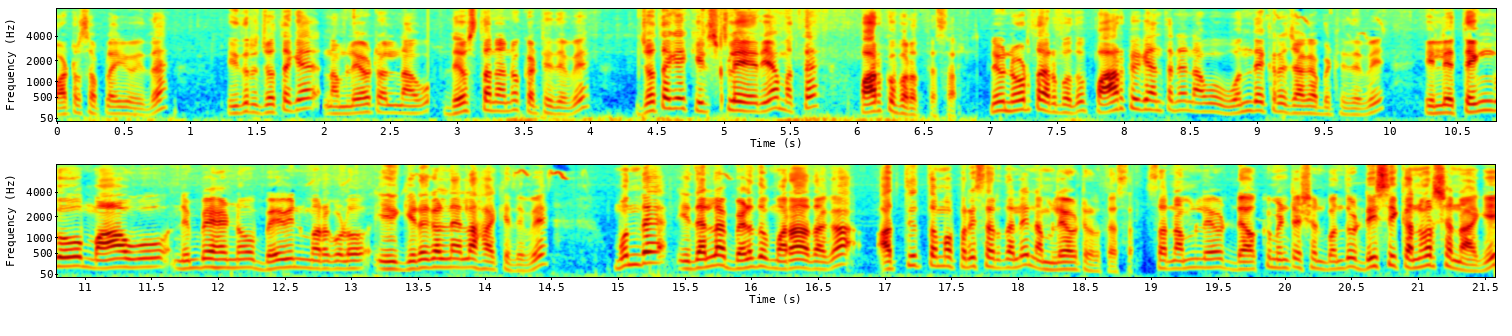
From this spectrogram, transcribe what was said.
ವಾಟರ್ ಸಪ್ಲೈಯೂ ಇದೆ. ಇದ್ರ ಜೊತೆಗೆ ನಮ್ಮ ಲೇಔಟಲ್ಲಿ ನಾವು ದೇವಸ್ಥಾನನೂ ಕಟ್ಟಿದ್ದೀವಿ. ಜೊತೆಗೆ ಕಿಡ್ಸ್ ಪ್ಲೇ ಏರಿಯಾ ಮತ್ತು ಪಾರ್ಕು ಬರುತ್ತೆ ಸರ್ ನೀವು ನೋಡ್ತಾ ಇರ್ಬೋದು ಪಾರ್ಕ್ಗೆ ಅಂತಲೇ ನಾವು ಒಂದು ಎಕರೆ ಜಾಗ ಬಿಟ್ಟಿದ್ದೀವಿ. ಇಲ್ಲಿ ತೆಂಗು, ಮಾವು, ನಿಂಬೆಹಣ್ಣು, ಬೇವಿನ ಮರಗಳು ಈ ಗಿಡಗಳನ್ನೆಲ್ಲ ಹಾಕಿದ್ದೀವಿ. ಮುಂದೆ ಇದೆಲ್ಲ ಬೆಳೆದು ಮರ ಆದಾಗ ಅತ್ಯುತ್ತಮ ಪರಿಸರದಲ್ಲಿ ನಮ್ಮ ಲೇಔಟ್ ಇರುತ್ತೆ ಸರ್. ಸರ್, ನಮ್ಮ ಲೇಔಟ್ ಡಾಕ್ಯುಮೆಂಟೇಷನ್ ಬಂದು ಡಿ ಸಿ ಕನ್ವರ್ಷನ್ ಆಗಿ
